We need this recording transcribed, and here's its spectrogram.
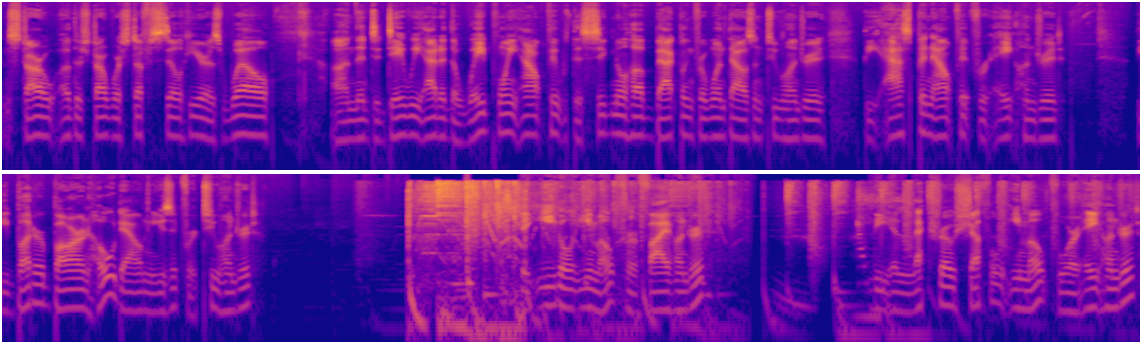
and Star other Star Wars stuff still here as well. And then today we added the Waypoint outfit with the Signal Hub backbling for 1,200, the Aspen outfit for 800, the Butter Barn Hoedown music for 200, the Eagle emote for 500, the Electro Shuffle emote for 800,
